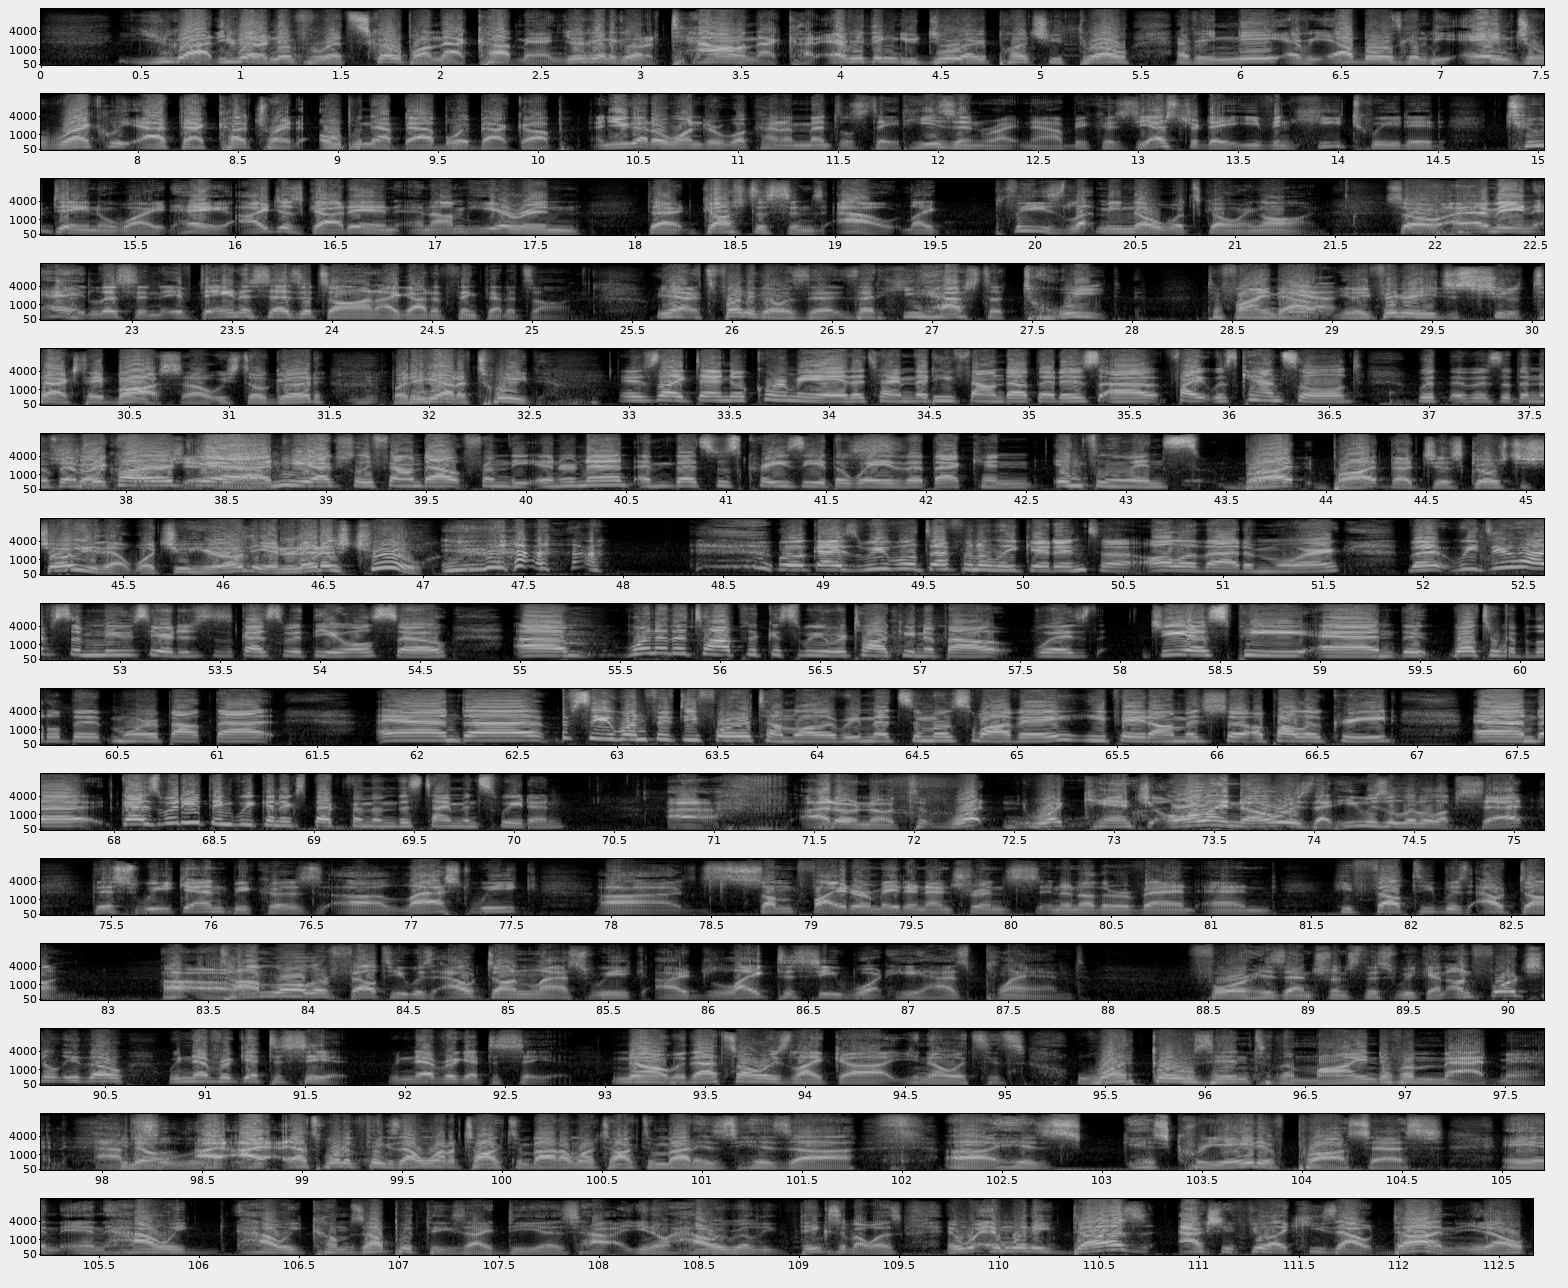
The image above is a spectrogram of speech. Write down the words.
You got you got an infrared scope on that cut, man. You're gonna go to town on that cut. Everything you do, every punch you throw, every knee, every elbow is gonna be aimed directly at that cut, trying to open that bad boy back up. And you got to wonder what kind of mental state he's in right now because yesterday even he tweeted to Dana White, "Hey, I just got in and I'm hearing that Gustafsson's out. Like, please let me know what's going on." So, I mean, hey, listen, if Dana says it's on, I got to think that it's on. Yeah, it's funny though is that, is that he has to tweet to find out. Yeah. You know, you figure he'd just shoot a text, "Hey boss, uh, we still good?" But he got a tweet. It was like Daniel Cormier the time that he found out that his uh, fight was canceled with it was it the November Strike card, Force, yeah. Yeah. and he actually found out from the internet, I and that's just crazy the way that that can influence. But but that just goes to show you that what you hear on the internet is true. Well, guys, we will definitely get into all of that and more, but we do have some news here to discuss with you also. Um, one of the topics we were talking about was GSP and the, Walter. A little bit more about that. And uh, UFC 154 Tom Lawlor, we met Sumo Suave. He paid homage to Apollo Creed. And uh, guys, what do you think we can expect from him this time in Sweden? Uh, I don't know. To what what can't you? All I know is that he was a little upset this weekend because uh, last week uh, some fighter made an entrance in another event and he felt he was outdone. Uh-oh. Tom Lawlor felt he was outdone last week. I'd like to see what he has planned for his entrance this weekend. Unfortunately, though, we never get to see it. We never get to see it. No, but that's always like uh, you know, it's it's what goes into the mind of a madman. You know, Absolutely. I, I that's one of the things I want to talk to him about. I want to talk to him about his his uh, uh, his his creative process and and how he how he comes up with these ideas. How you know how he really thinks about this, and w- and when he does actually feel like he's outdone, you know.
